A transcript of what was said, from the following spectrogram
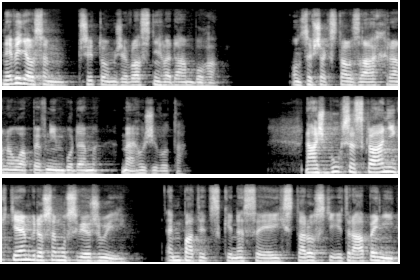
Nevěděl jsem přitom, že vlastně hledám Boha. On se však stal záchranou a pevným bodem mého života. Náš Bůh se sklání k těm, kdo se mu svěřují. Empaticky nese jejich starosti i trápení,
